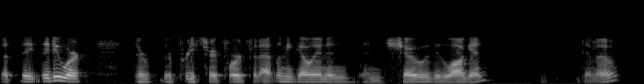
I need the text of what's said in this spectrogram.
but they, they do work. They're, they're pretty straightforward for that. Let me go in and, and show the login demo.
